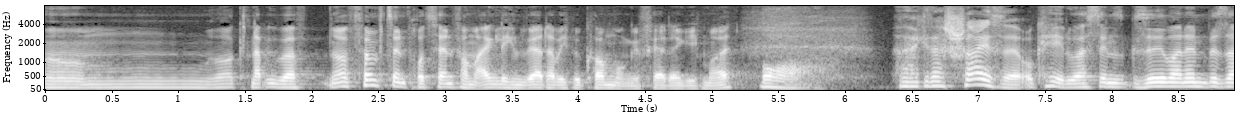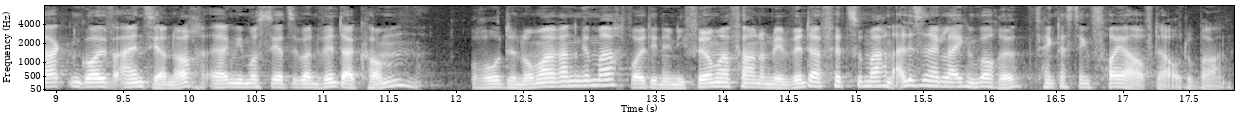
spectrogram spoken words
ähm, ja, knapp über na, 15 Prozent vom eigentlichen Wert habe ich bekommen ungefähr, denke ich mal. Boah. Da habe ich gedacht, scheiße, okay, du hast den silbernen besagten Golf 1 ja noch. Irgendwie musst du jetzt über den Winter kommen. Rote Nummer ran gemacht, wollte ihn in die Firma fahren, um den Winter fit zu machen. Alles in der gleichen Woche. Fängt das Ding Feuer auf der Autobahn.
